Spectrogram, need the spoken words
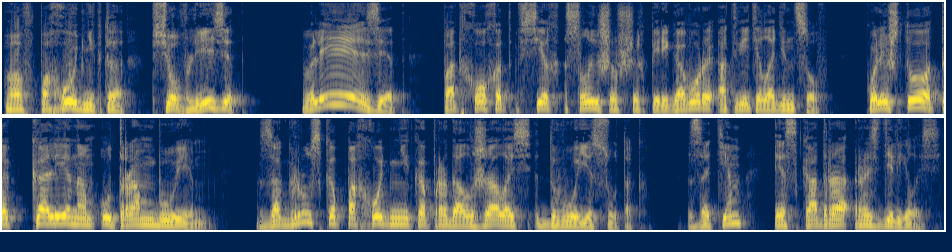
«А в походник-то все влезет?» «Влезет!» Под хохот всех слышавших переговоры ответил Одинцов. «Коли что, так коленом утрамбуем». Загрузка походника продолжалась двое суток. Затем эскадра разделилась.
